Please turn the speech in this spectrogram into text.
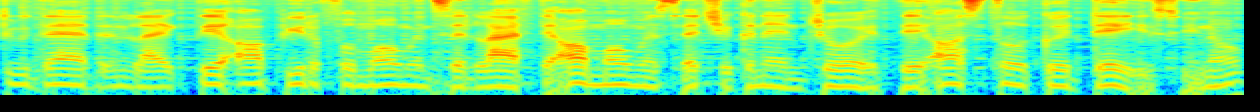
through that and like there are beautiful moments in life. There are moments that you're gonna enjoy. There are still good days, you know?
